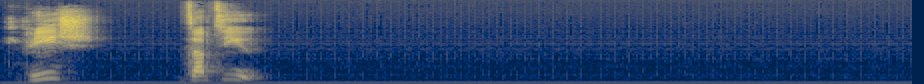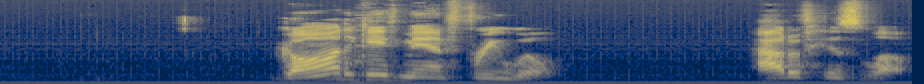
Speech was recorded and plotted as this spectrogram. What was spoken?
Capiche? It's up to you. God gave man free will out of his love.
